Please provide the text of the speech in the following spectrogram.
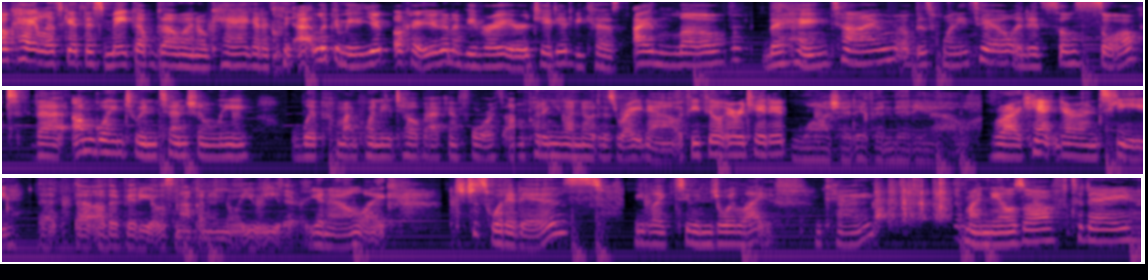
Okay, let's get this makeup going, okay? I gotta clean, I, look at me. You're, okay, you're gonna be very irritated because I love the hang time of this ponytail and it's so soft that I'm going to intentionally whip my ponytail back and forth. I'm putting you on notice right now. If you feel irritated, watch a different video. But I can't guarantee that the other video is not gonna annoy you either, you know? Like, it's just what it is. We like to enjoy life, okay? My nails off today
